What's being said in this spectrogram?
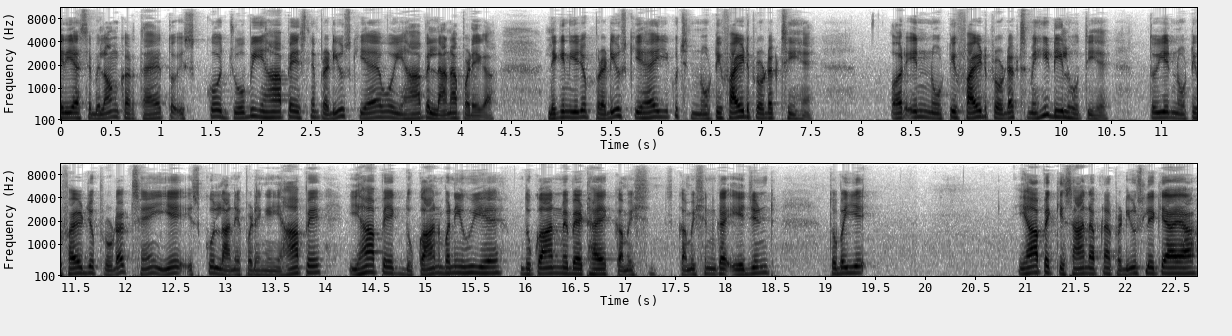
एरिया से बिलोंग करता है तो इसको जो भी यहाँ पे इसने प्रोड्यूस किया है, वो यहाँ पे लाना पड़ेगा। लेकिन ये जो प्रोड्यूस किया है, ये कुछ नोटिफाइड प्रोडक्ट्स ही हैं। और इन नोटिफाइड प्रोडक्ट्स में ही डील होती है। तो ये नोटिफाइड जो प्रोडक्ट्स हैं, ये इसको लाने पड़ेंगे यहाँ पे। यहाँ पे एक दुकान बनी हुई है। दुकान में बैठा है कमीशन कमीशन का एजेंट तो भाई ये यहाँ पे किसान अपना प्रोड्यूस लेके आया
